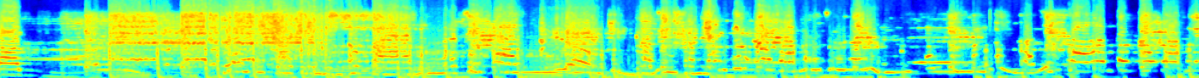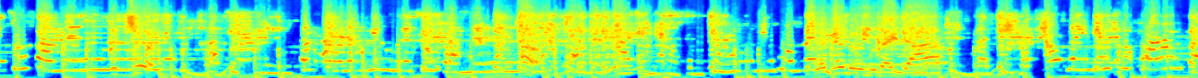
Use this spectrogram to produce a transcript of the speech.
ออนๆเริ่มที่ข้อที่หนึ่งเอาฝ่ามือมาที่กันเยี่ยมข้อที่สองนั้นต้องเอาฝ่ามือถูฝ่ามือข้อที่สามต้องเอาฝ่ามือถูฝ่ามือข้อที่สี่ต้องเอาลำนิ้วมือถูฝ่ามือแล้วเป็นข้อที่ห้าต้องถูนิ้วหัวแม่หัวแม่มืออยู่ไหนจ๊ะข้อที่หกเอาไว้นิ้วถูฝ่าฝ่ามือแ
